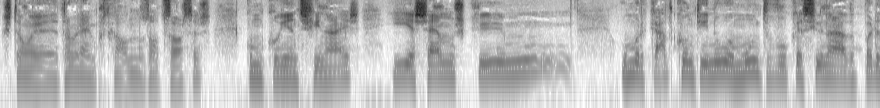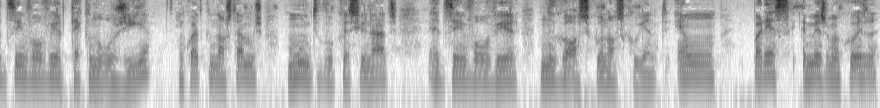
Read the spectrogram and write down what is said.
que estão a trabalhar em Portugal nos outsourcers, como clientes finais e achamos que hum, o mercado continua muito vocacionado para desenvolver tecnologia, enquanto que nós estamos muito vocacionados a desenvolver negócio com o nosso cliente. É um parece a mesma coisa,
